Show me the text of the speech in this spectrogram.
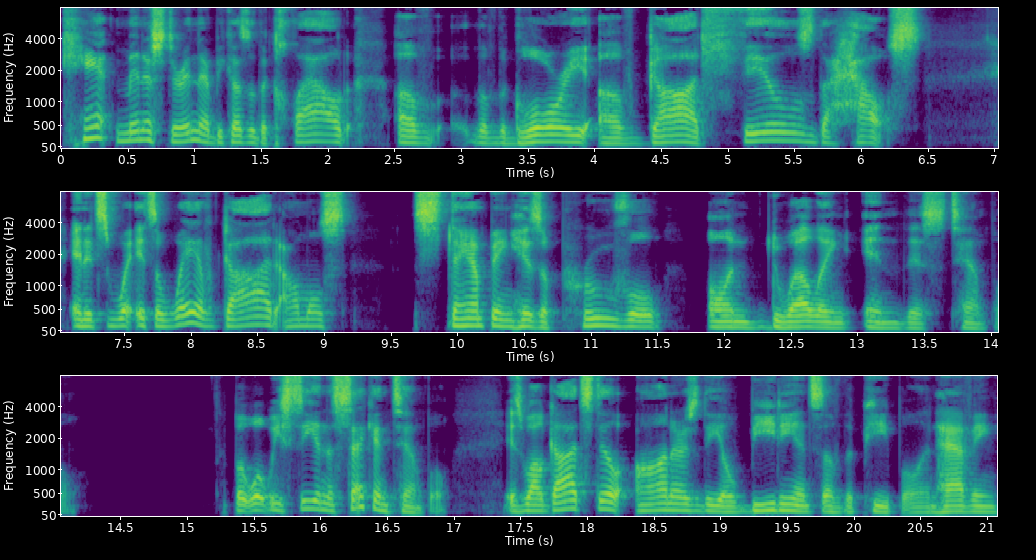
can't minister in there because of the cloud of, of the glory of God fills the house. And it's, it's a way of God almost stamping his approval on dwelling in this temple. But what we see in the second temple is while God still honors the obedience of the people and having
